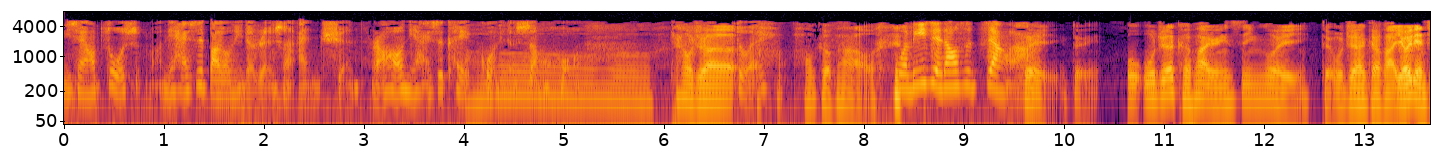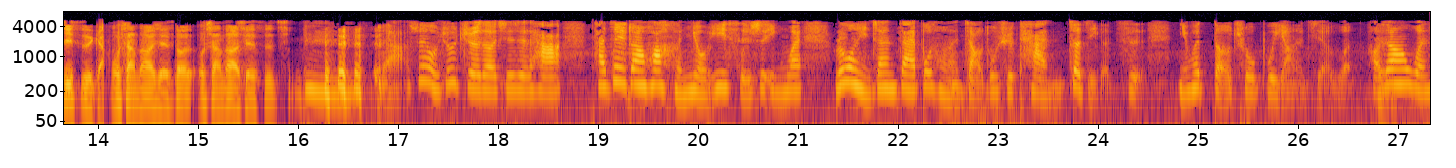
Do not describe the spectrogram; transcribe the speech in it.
你想要做什么？你还是保有你的人身安全，然后你还是可以过你的生活。哦，看，我觉得对，好好可怕哦。我理解到是这样啦。对对。我我觉得可怕的原因是因为，对我觉得很可怕，有一点既视感。我想到一些事，我想到一些事情。嗯，对啊，所以我就觉得其实他他这一段话很有意思，是因为如果你站在不同的角度去看这几个字，你会得出不一样的结论。好像文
